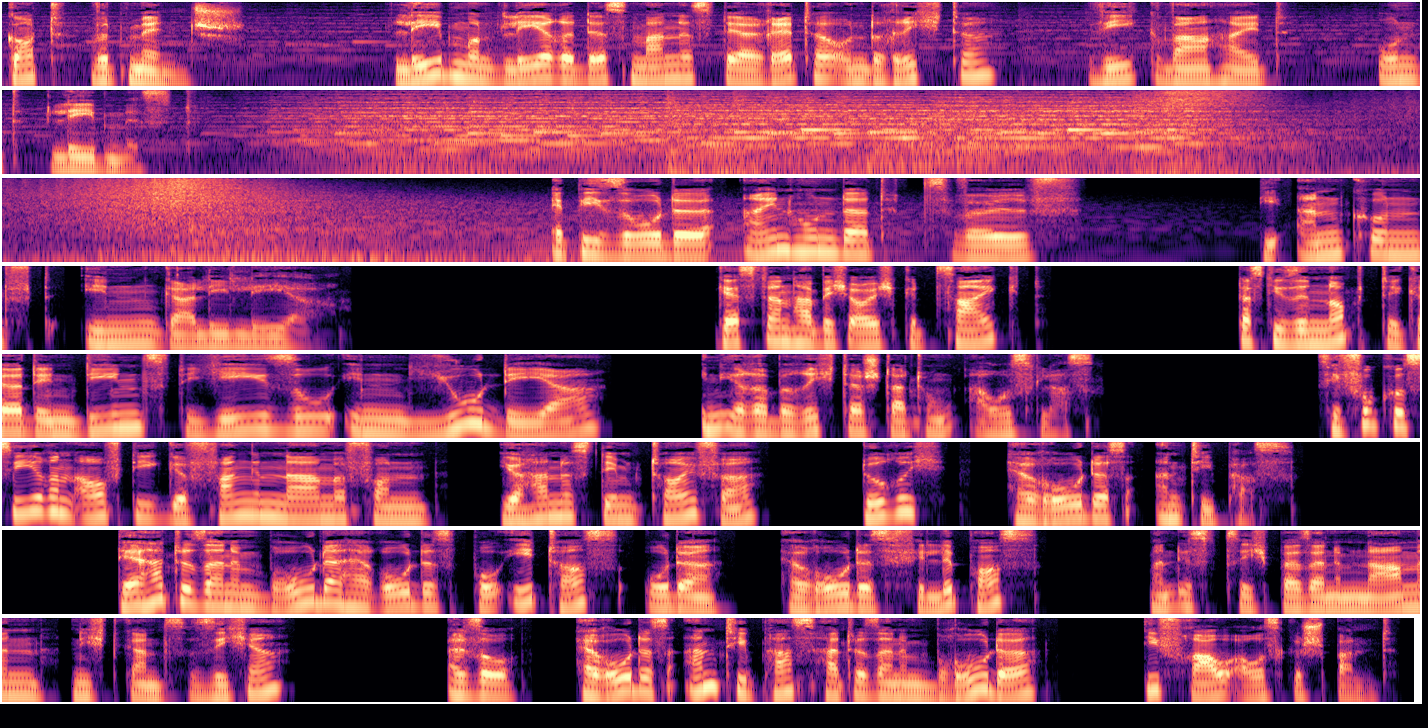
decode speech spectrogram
Gott wird Mensch. Leben und Lehre des Mannes, der Retter und Richter, Weg, Wahrheit und Leben ist. Episode 112 Die Ankunft in Galiläa Gestern habe ich euch gezeigt, dass die Synoptiker den Dienst Jesu in Judäa in ihrer Berichterstattung auslassen. Sie fokussieren auf die Gefangennahme von Johannes dem Täufer durch Herodes Antipas. Der hatte seinem Bruder Herodes Poetos oder Herodes Philippos, man ist sich bei seinem Namen nicht ganz sicher, also Herodes Antipas hatte seinem Bruder die Frau ausgespannt,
